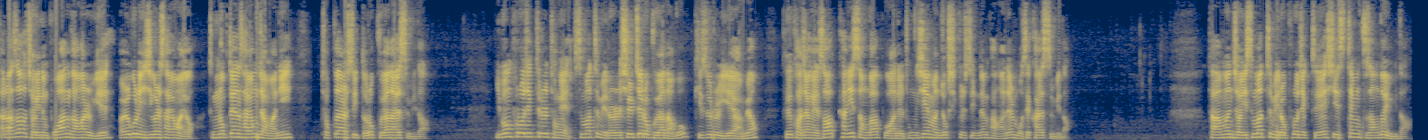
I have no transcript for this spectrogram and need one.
따라서 저희는 보안 강화를 위해 얼굴 인식을 사용하여 등록된 사용자만이 접근할 수 있도록 구현하였습니다. 이번 프로젝트를 통해 스마트 미러를 실제로 구현하고 기술을 이해하며 그 과정에서 편의성과 보안을 동시에 만족시킬 수 있는 방안을 모색하였습니다. 다음은 저희 스마트 미러 프로젝트의 시스템 구상도입니다.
